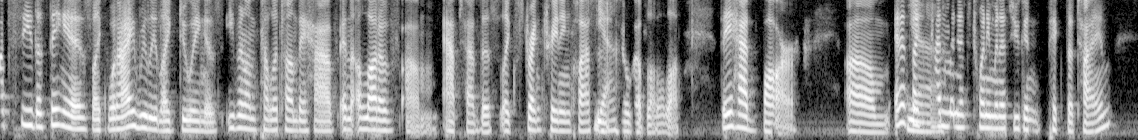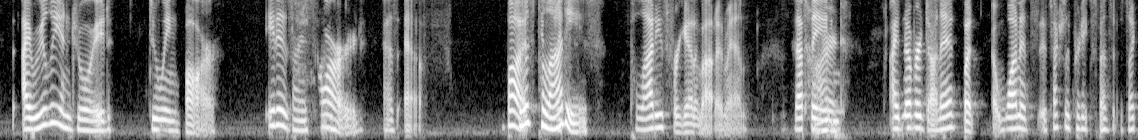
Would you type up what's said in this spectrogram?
But see, the thing is, like, what I really like doing is even on Peloton, they have, and a lot of um, apps have this, like strength training classes, Yeah. yoga, blah, blah, blah. They had barre. Um, and it's Yeah. like 10 minutes, 20 minutes, you can pick the time. I really enjoyed doing barre. It is fun. hard as F. But so is it's like Pilates. Pilates, forget about it, man. That It's thing, hard. I've never done it, but uh, one, it's it's actually pretty expensive. It's like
